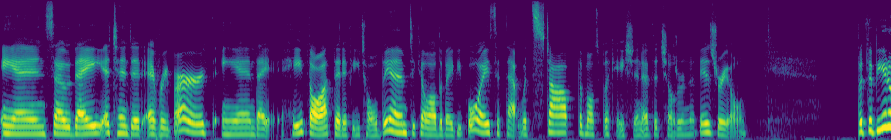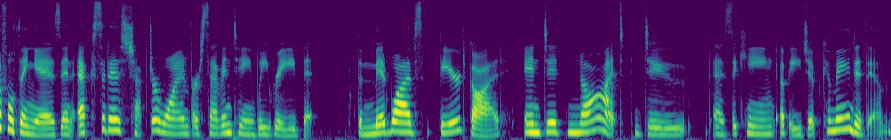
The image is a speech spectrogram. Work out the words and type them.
And so they attended every birth and they he thought that if he told them to kill all the baby boys that that would stop the multiplication of the children of Israel. But the beautiful thing is, in Exodus chapter 1, verse 17, we read that the midwives feared God and did not do as the king of Egypt commanded them.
